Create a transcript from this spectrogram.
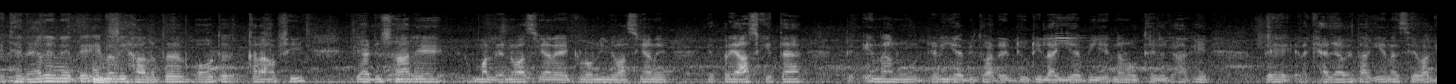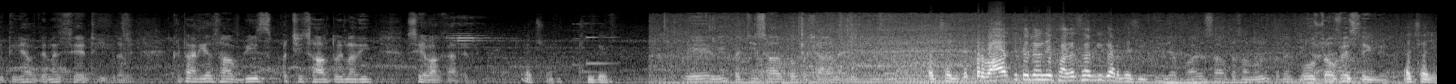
ਇੱਥੇ ਰਹਿ ਰਹੇ ਨੇ ਤੇ ਇਹਨਾਂ ਦੀ ਹਾਲਤ ਬਹੁਤ ਖਰਾਬ ਸੀ ਤੇ ਅੱਜ ਸਾਰੇ ਮਹੱਲੇ ਨਿਵਾਸੀਆਂ ਨੇ ਕਲੋਨੀ ਨਿਵਾਸੀਆਂ ਨੇ ਇਹ ਪ੍ਰਯਾਸ ਕੀਤਾ ਹੈ ਤੇ ਇਹਨਾਂ ਨੂੰ ਜਿਹੜੀ ਹੈ ਵੀ ਤੁਹਾਡੇ ਡਿਊਟੀ ਲਾਈ ਹੈ ਵੀ ਇਹਨਾਂ ਨੂੰ ਉੱਥੇ ਲਿਜਾ ਕੇ ਤੇ ਰੱਖਿਆ ਜਾਵੇ ਤਾਂ ਕਿ ਇਹਨਾਂ ਦੀ ਸੇਵਾ ਕੀਤੀ ਜਾਵੇ ਤੇ ਇਹਨਾਂ ਦੀ ਸਿਹਤ ਠੀਕ ਰਹੇ। ਕਟਾਰੀਆ ਸਾਹਿਬ 20 25 ਸਾਲ ਤੋਂ ਇਹਨਾਂ ਦੀ ਸੇਵਾ ਕਰ ਰਹੇ ਨੇ। ਅੱਛਾ ਠੀਕ ਹੈ ਜੀ। ਇਹ ਵੀ 25 ਸਾਲ ਤੋਂ ਪਛਾਣ ਹੈ ਜੀ। ਅੱਛਾ ਜੀ ਤੇ ਪਰਿਵਾਰ 'ਚ ਪਹਿਲਾਂ ਦੇ ਫਾਦਰ ਸਾਹਿਬ ਕੀ ਕਰਦੇ ਸੀ? ਇਹਦੇ ਫਾਦਰ ਸਾਹਿਬ ਤਾਂ ਸਾਨੂੰ ਨਹੀਂ ਪਤਾ ਪੋਸਟ ਆਫਿਸ ਸੀ। ਅੱਛਾ ਜੀ।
